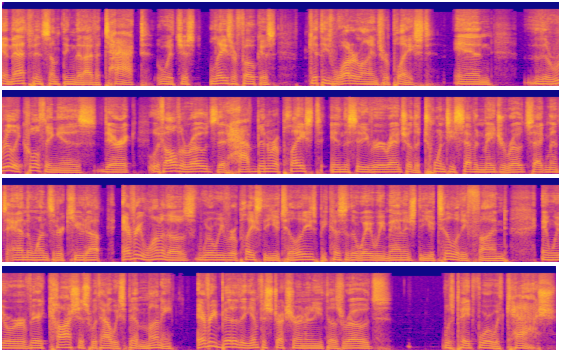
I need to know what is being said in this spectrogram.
And that's been something that I've attacked with just laser focus. Get these water lines replaced. And the really cool thing is, Derek, with all the roads that have been replaced in the city of Rio Rancho, the 27 major road segments and the ones that are queued up, every one of those where we've replaced the utilities because of the way we managed the utility fund and we were very cautious with how we spent money, every bit of the infrastructure underneath those roads was paid for with cash.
